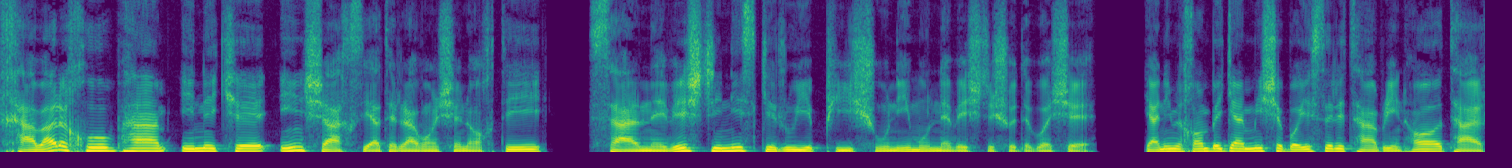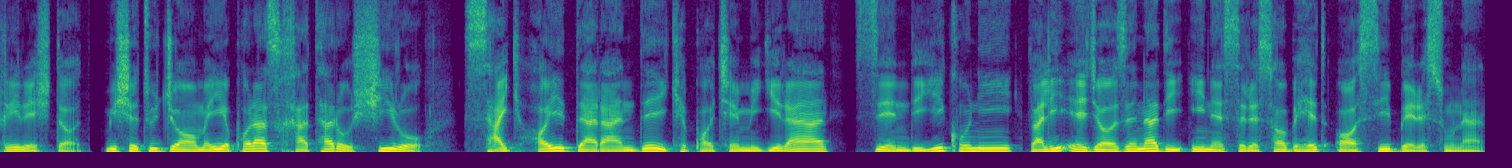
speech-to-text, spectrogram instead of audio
خبر خوب هم اینه که این شخصیت روانشناختی سرنوشتی نیست که روی پیشونیمون نوشته شده باشه. یعنی می‌خوام بگم میشه با یه سری تمرین ها تغییرش داد. میشه تو جامعه پر از خطر و شیر و سگهای درنده که پاچه می‌گیرن زندگی کنی ولی اجازه ندی این استرس ها بهت آسیب برسونن.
